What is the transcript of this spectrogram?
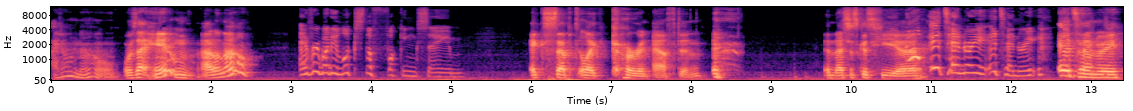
I don't know. Or is that him? I don't know. Everybody looks the fucking same. Except like current Afton. and that's just because he uh No, it's Henry. It's Henry. it's Henry.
